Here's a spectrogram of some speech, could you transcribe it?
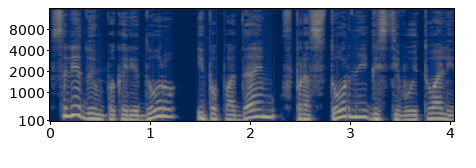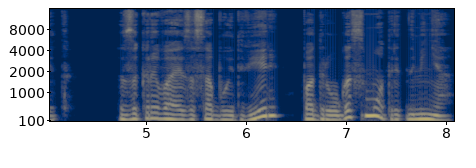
следуем по коридору и попадаем в просторный гостевой туалет. Закрывая за собой дверь, подруга смотрит на меня.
